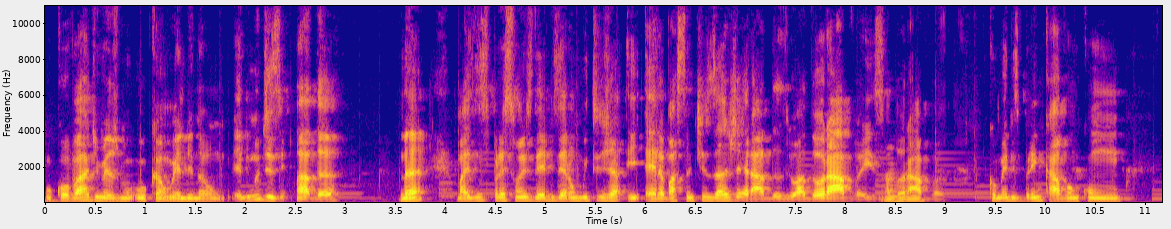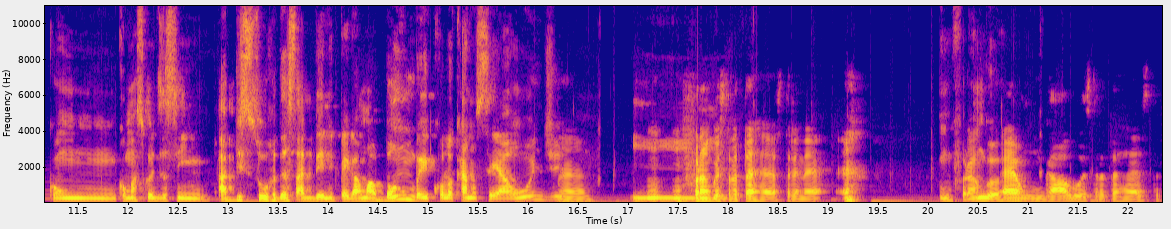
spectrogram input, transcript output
O covarde mesmo, o cão, ele não, ele não dizia nada, né? Mas as expressões deles eram muito, era bastante exageradas. Eu adorava isso, Uhum. adorava como eles brincavam com com, com umas coisas assim absurdas, sabe? Dele pegar uma bomba e colocar não sei aonde. É. E... Um, um frango extraterrestre, né? Um frango? É, um galo extraterrestre.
